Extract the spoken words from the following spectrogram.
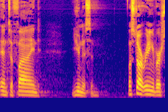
and to find unison? Let's start reading in verse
